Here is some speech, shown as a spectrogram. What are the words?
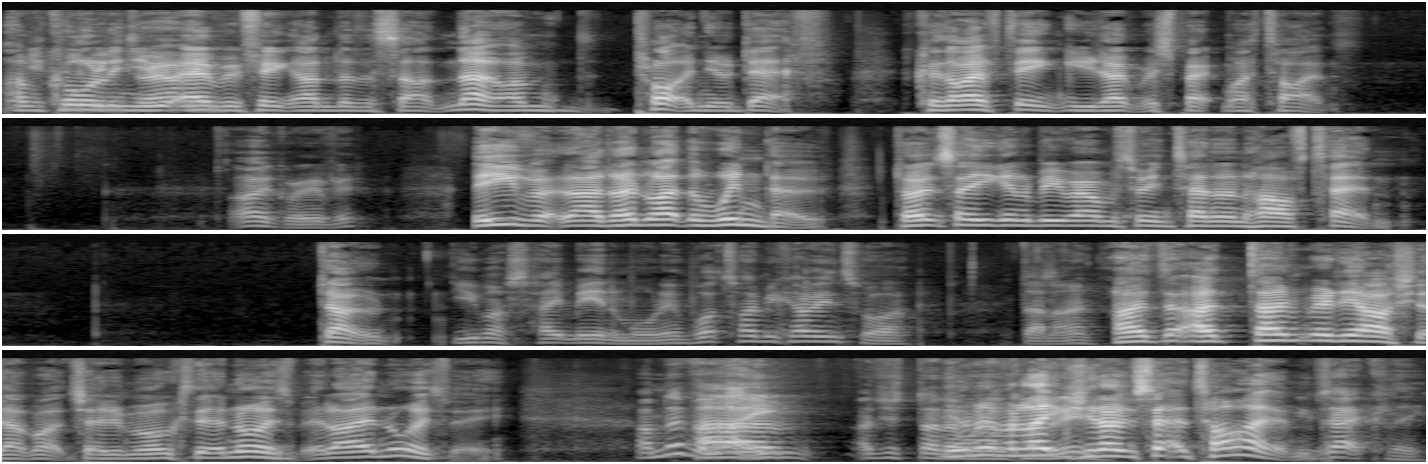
I'm You calling you everything under the sun. No, I'm plotting your death because I think you don't respect my time. I agree with you. Even I don't like the window. Don't say you're going to be around between ten and half ten. Don't. You must hate me in the morning. What time you come in I Don't know. I, d- I don't really ask you that much anymore because it annoys me. Like, it annoys me. I'm never Um, late. I just don't know. You're never I'm late. You don't set a time. Exactly.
